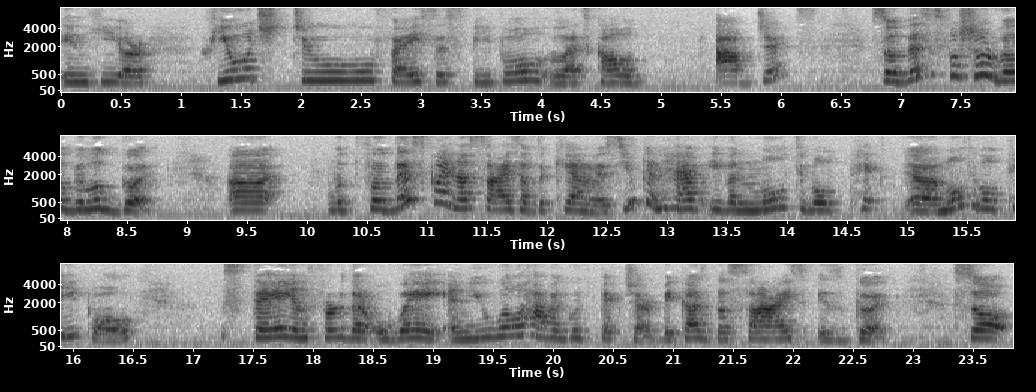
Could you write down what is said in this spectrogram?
in here huge two faces people let's call objects. So this is for sure will be look good. Uh, for this kind of size of the canvas you can have even multiple pic uh, multiple people stay and further away and you will have a good picture because the size is good. So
